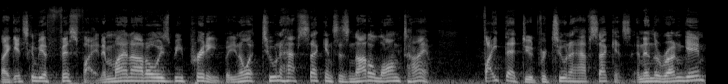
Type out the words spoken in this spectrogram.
Like it's going to be a fist fight. It might not always be pretty, but you know what? Two and a half seconds is not a long time. Fight that dude for two and a half seconds. And in the run game,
